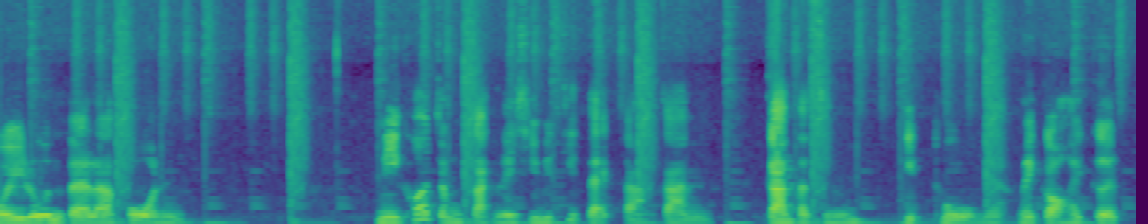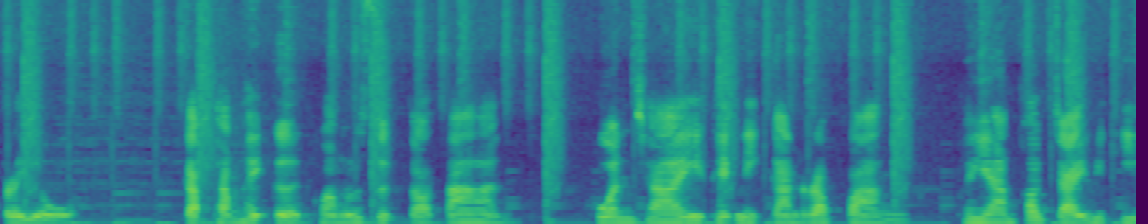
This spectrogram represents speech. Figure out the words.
วัยรุ่นแต่ละคน มีข้อจำกัดในชีวิตที่แตกต่างกัน การตัดสิน ผิดถูกเนี่ยไม่ก่อให้เกิดประโยชน์ กับทำให้เกิดความรู้สึกต่อต้าน ควรใช้เทคนิคการรับฟัง พยายามเข้าใจวิธี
